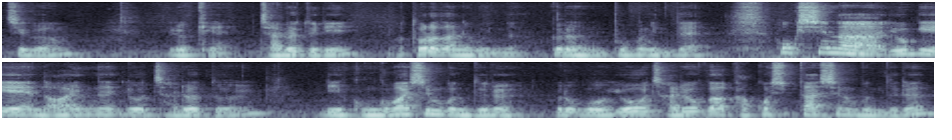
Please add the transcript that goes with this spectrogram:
지금 이렇게 자료들이 돌아다니고 있는 그런 부분인데 혹시나 여기에 나와 있는 요 자료들이 궁금하신 분들을 그리고 요 자료가 갖고 싶다 하시는 분들은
